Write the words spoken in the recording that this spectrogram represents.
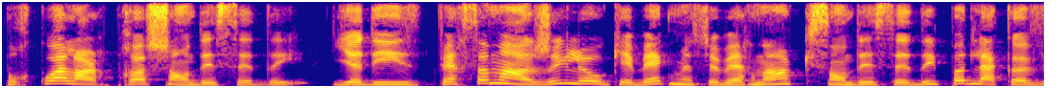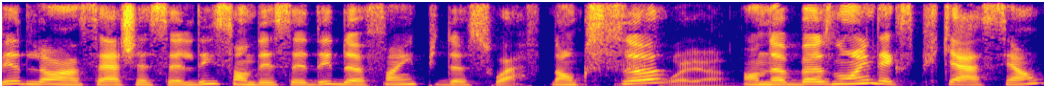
Pourquoi leurs proches sont décédés? Il y a des personnes âgées là au Québec, Monsieur Bernard, qui sont décédées pas de la COVID là en CHSLD, ils sont décédés de faim puis de soif. Donc ça, Incroyable. on a besoin d'explications.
